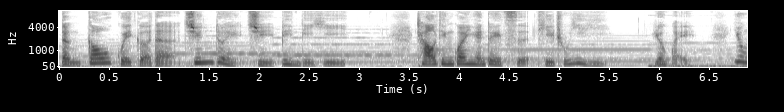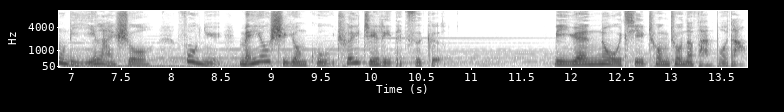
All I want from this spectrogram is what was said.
等高规格的军队举殡礼仪。朝廷官员对此提出异议，认为用礼仪来说，妇女没有使用鼓吹之礼的资格。李渊怒气冲冲地反驳道：“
